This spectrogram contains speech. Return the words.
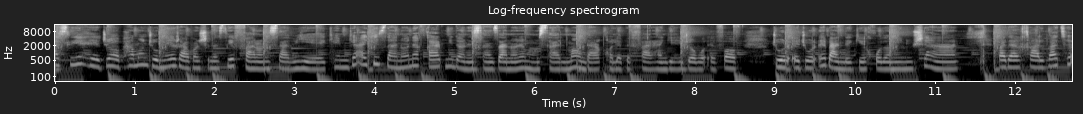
اصلی هجاب همان جمله روانشناسی فرانسویه که میگه اگه زنان غرب می‌دانستن زنان مسلمان در قالب فرهنگ هجاب و افاف جرعه جرعه بندگی خدا می نوشن و در خلوت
